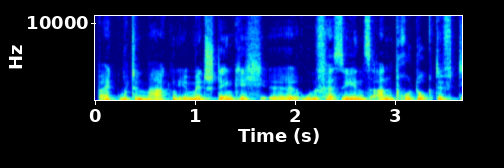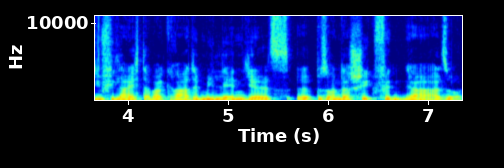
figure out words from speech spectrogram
bei gutem Markenimage denke ich äh, unversehens an Produkte, die vielleicht aber gerade Millennials äh, besonders schick finden. Ja, also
